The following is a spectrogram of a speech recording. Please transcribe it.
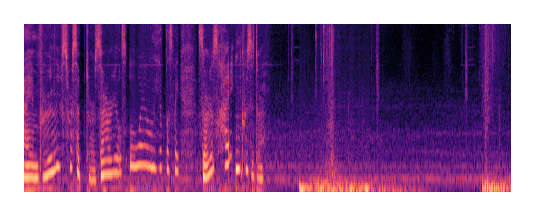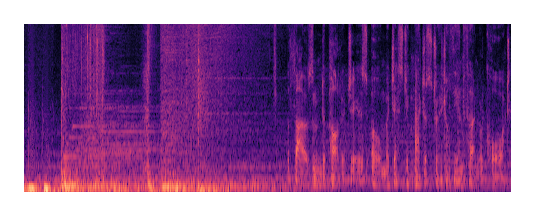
I am Verilius Receptor, Zariel's. Oh, I only have plus five. Zariel's High Inquisitor. A thousand apologies, O majestic magistrate of the Infernal Court.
